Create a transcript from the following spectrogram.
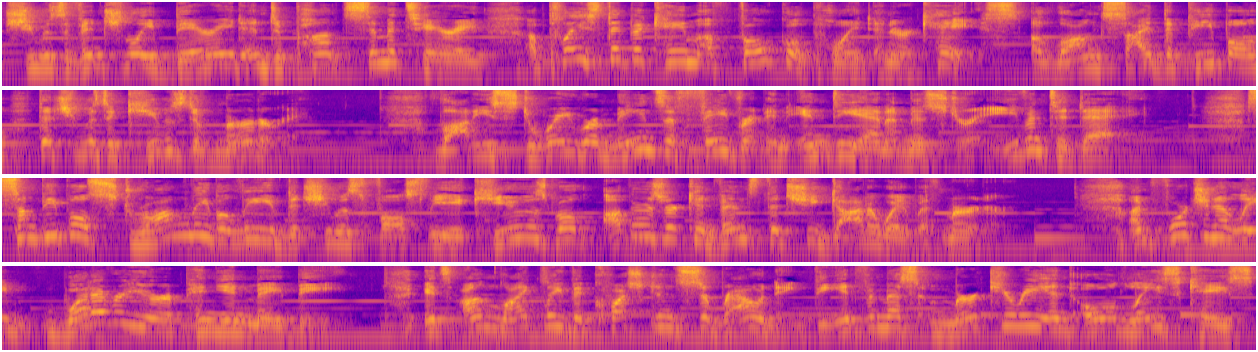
She was eventually buried in DuPont Cemetery, a place that became a focal point in her case, alongside the people that she was accused of murdering. Lottie's story remains a favorite in Indiana mystery, even today. Some people strongly believe that she was falsely accused, while others are convinced that she got away with murder. Unfortunately, whatever your opinion may be, it's unlikely the questions surrounding the infamous Mercury and Old Lace case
